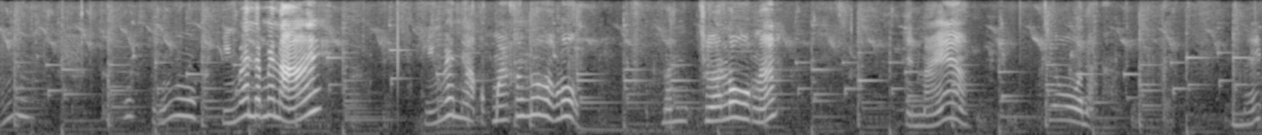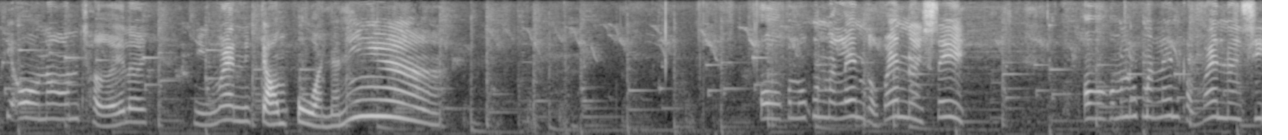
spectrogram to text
อืมโอ้หญิงแว่นจะไปไหนหญิงแว่นอยากออกมาข้างนอกลูก มันเชื้อโรคนะ เห็นไหมอะพี่โอน่ะเห็นไหมพี่โอนอนเฉยเลย หญิงแว่นนี่จอมป่วนนะเนี่ยโอ้ก็ลุกขึ้นมาเล่นกับแว่นหน่อยสิโอ้ก็มาลุกมาเล่นกับแว่นหน่อยสิ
